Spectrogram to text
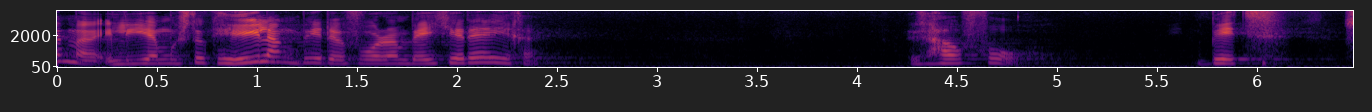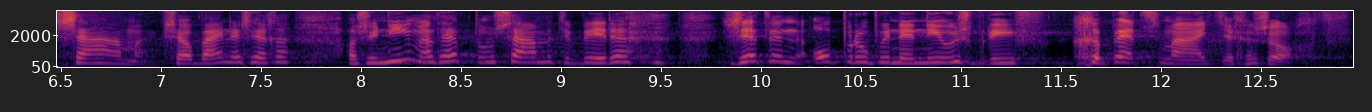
maar Elia moest ook heel lang bidden voor een beetje regen. Dus hou vol. Bid samen. Ik zou bijna zeggen, als u niemand hebt om samen te bidden, zet een oproep in de nieuwsbrief, gebedsmaatje gezocht.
